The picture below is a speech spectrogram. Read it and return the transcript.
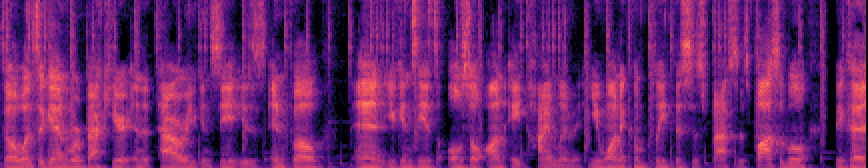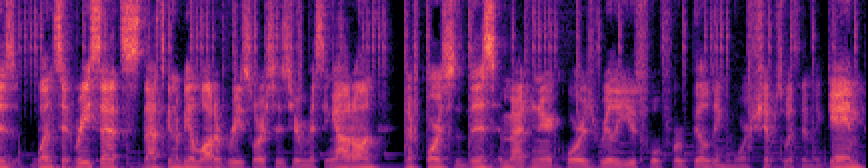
So once again, we're back here in the tower. You can see it uses info and you can see it's also on a time limit. You want to complete this as fast as possible because once it resets, that's going to be a lot of resources you're missing out on. And of course, this imaginary core is really useful for building more ships within the game.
